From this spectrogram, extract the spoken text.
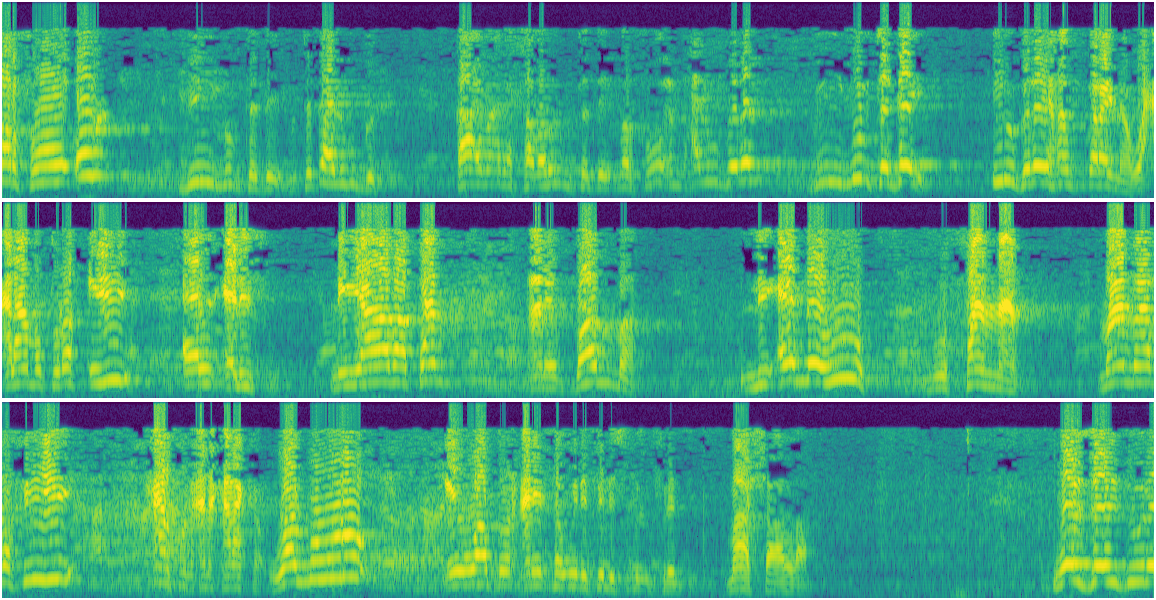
marfuucu bilmubtadai mubtadaha lagu goy qaa'imaani khabarulmubtadayn marfuucun maxaa lagu goday bilmubtadayn inuu goday waxaan ku garaynaa wa calaamatu rafcihi alalifu niyaabatan can اdama liannahu musanan maa naaba fiihi xarfun can xaraka wanuuru ciwadun can tanwiini fi ismi mufradi maa sha allah wzayduna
